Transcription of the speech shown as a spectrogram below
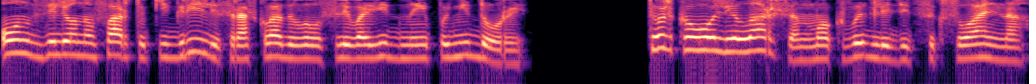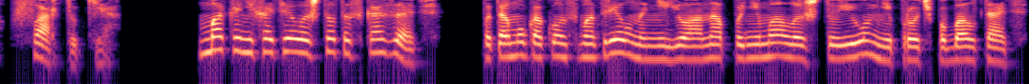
Он в зеленом фартуке грилис раскладывал сливовидные помидоры. Только Олли Ларсон мог выглядеть сексуально в фартуке. Мака не хотела что-то сказать. Потому как он смотрел на нее, она понимала, что и он не прочь поболтать.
